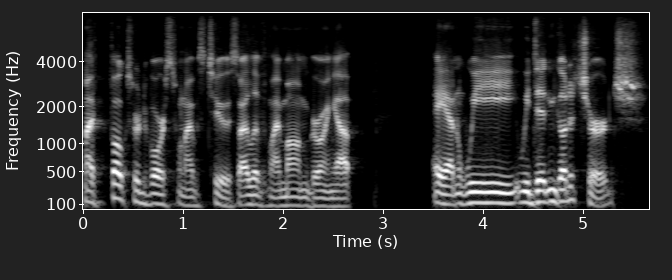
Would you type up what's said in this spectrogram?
my folks were divorced when i was two so i lived with my mom growing up and we we didn't go to church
